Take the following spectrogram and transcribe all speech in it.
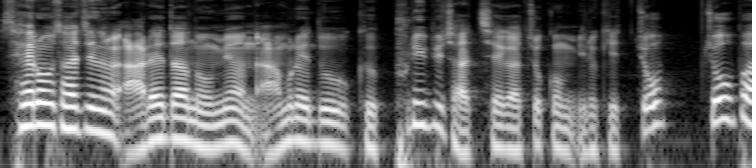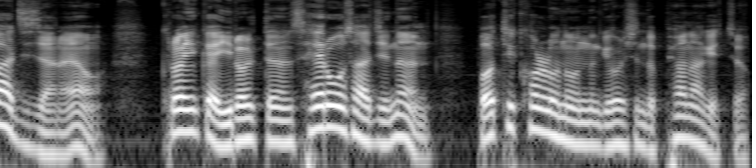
세로 사진을 아래다 놓으면 아무래도 그 프리뷰 자체가 조금 이렇게 좁 좁아지잖아요. 그러니까 이럴 때는 세로 사진은 버티컬로 놓는 게 훨씬 더 편하겠죠.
